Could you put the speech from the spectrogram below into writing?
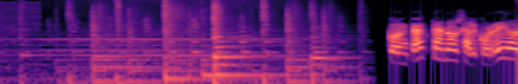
Al correo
